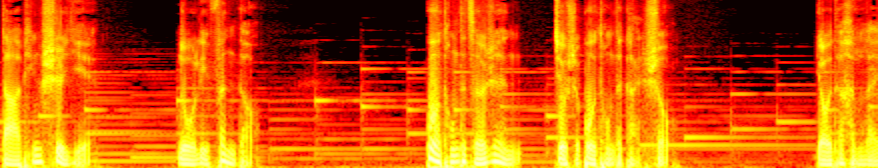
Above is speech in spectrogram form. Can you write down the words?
打拼事业、努力奋斗。不同的责任，就是不同的感受。有的很累，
